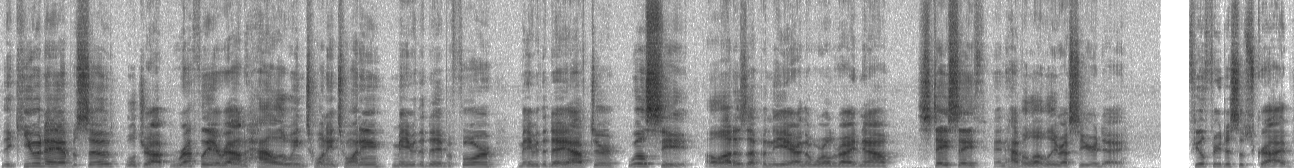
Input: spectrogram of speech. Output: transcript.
The Q&A episode will drop roughly around Halloween 2020, maybe the day before, maybe the day after. We'll see. A lot is up in the air in the world right now. Stay safe and have a lovely rest of your day. Feel free to subscribe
